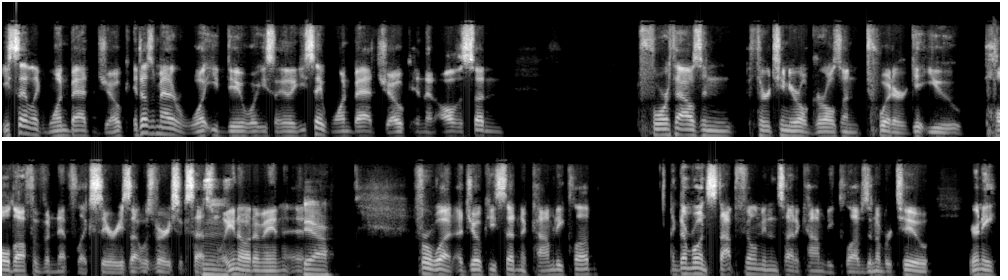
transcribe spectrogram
you say like one bad joke. It doesn't matter what you do, what you say. Like you say one bad joke, and then all of a sudden 4,000 13 year old girls on Twitter get you pulled off of a Netflix series that was very successful. Mm. You know what I mean? Eh, yeah. For what? A joke he said in a comedy club? Like, number one, stop filming inside of comedy clubs. And number two, you're in a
